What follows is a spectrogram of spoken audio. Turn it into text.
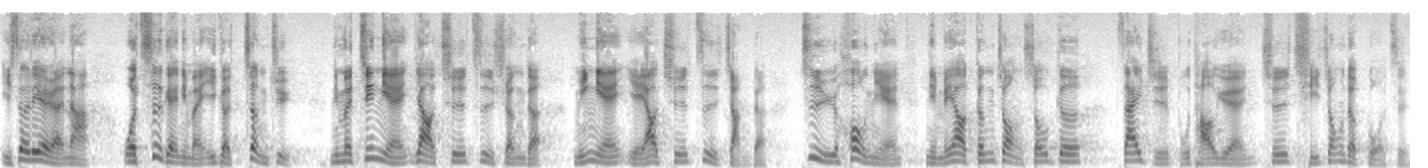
以色列人呐，我赐给你们一个证据，你们今年要吃自生的。明年也要吃自长的。至于后年，你们要耕种、收割、栽植葡萄园，吃其中的果子。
